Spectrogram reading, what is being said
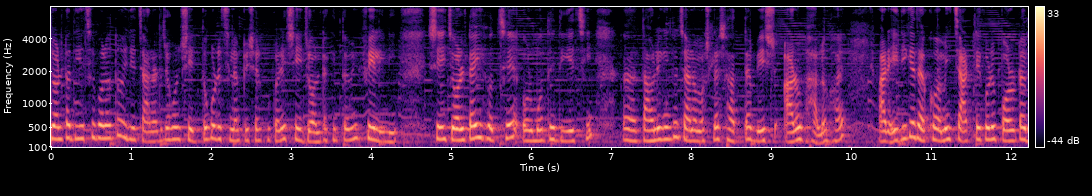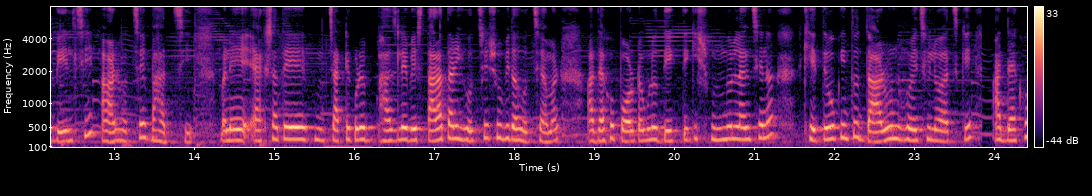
জলটা দিয়েছি বলো তো? ওই যে চানাটা যখন সেদ্ধ করেছিলাম প্রেশার কুকারে, সেই জলটা কিন্তু আমি ফেলিনি। সেই জলটাই হচ্ছে ওর মধ্যে দিয়েছি। তাহলে কিন্তু চানা মশলার স্বাদটা বেশ আরও ভালো হয়। আর এদিকে দেখো আমি চারটে করে পরোটা বেলছি আর হচ্ছে ভাজছি। মানে একসাথে চারটে করে ভাজলে বেশ তাড়াতাড়ি হচ্ছে, সুবিধা হচ্ছে আমার। আর দেখো পরোটাগুলো দেখতে কি সুন্দর লাগছে না? খেতেও কিন্তু দারুণ হয়েছিল আজকে। আর দেখো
